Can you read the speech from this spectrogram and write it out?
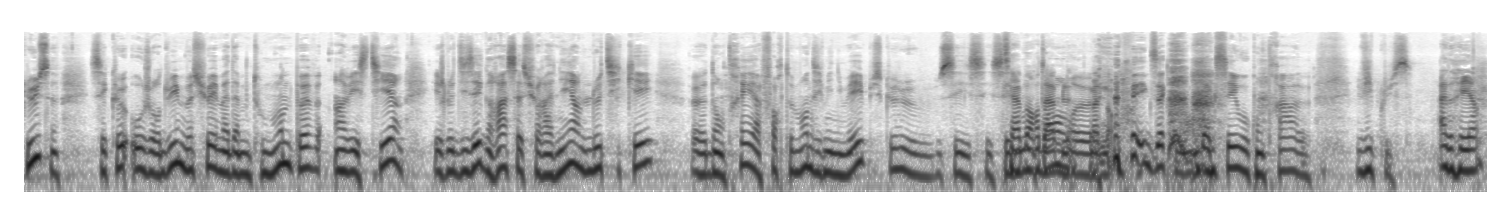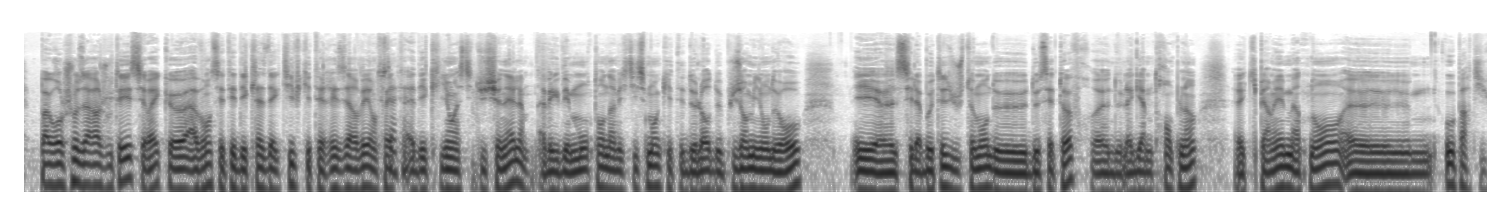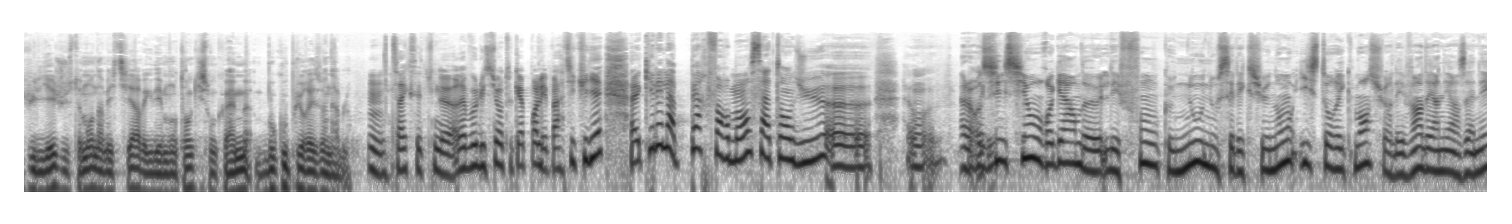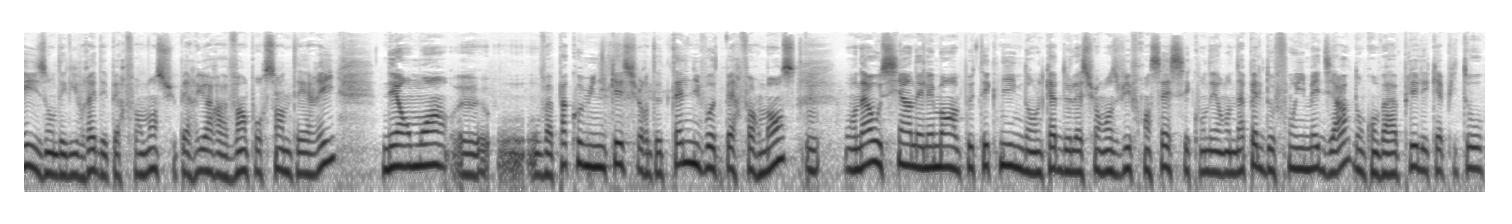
c'est qu'aujourd'hui, monsieur et madame tout le monde peuvent investir. Et je le disais, grâce à Suravenir, le ticket d'entrée a fortement diminué puisque c'est abordable maintenant. exactement, d'accès au contrat Vie Adrien Pas grand-chose à rajouter. C'est vrai qu'avant, c'était des classes d'actifs qui étaient réservées en fait, à des clients institutionnels avec des montants d'investissement qui étaient de l'ordre de plusieurs millions d'euros. Et euh, c'est la beauté justement de, de cette offre, euh, de la gamme tremplin, euh, qui permet maintenant aux particuliers justement d'investir avec des montants qui sont quand même beaucoup plus raisonnables. Hum, c'est vrai que c'est une révolution en tout cas pour les particuliers. quelle est la performance attendue Alors si, si, on regarde les fonds que nous, nous sélectionnons, historiquement sur les 20 dernières années, ils ont délivré des performances supérieures à 20% de TRI. Néanmoins, on ne va pas communiquer sur de tels niveaux de performance. Hum. On a aussi un élément un peu technique dans le cadre de l'assurance vie française, c'est qu'on est en appel de fonds immédiat, donc on va appeler les capitaux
